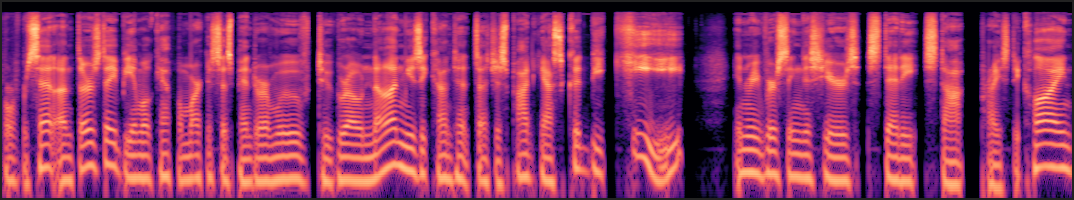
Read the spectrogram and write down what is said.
4% on Thursday. BMO Capital Markets says Pandora move to grow non music content such as podcasts could be key in reversing this year's steady stock price decline.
